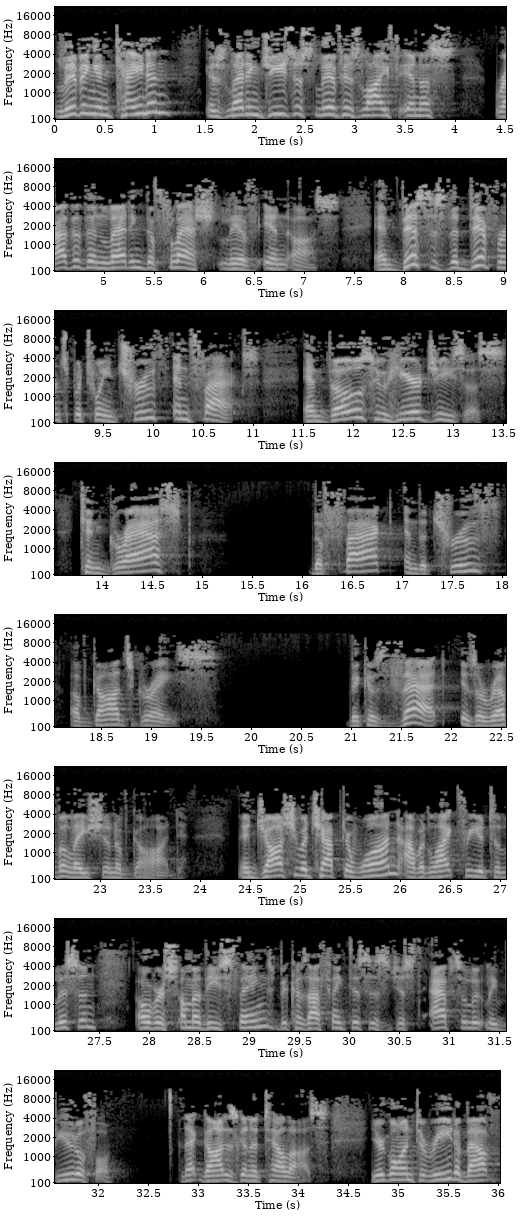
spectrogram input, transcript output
Living in Canaan is letting Jesus live his life in us rather than letting the flesh live in us. And this is the difference between truth and facts. And those who hear Jesus can grasp the fact and the truth of God's grace. Because that is a revelation of God. In Joshua chapter 1, I would like for you to listen over some of these things because I think this is just absolutely beautiful that God is going to tell us. You're going to read about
